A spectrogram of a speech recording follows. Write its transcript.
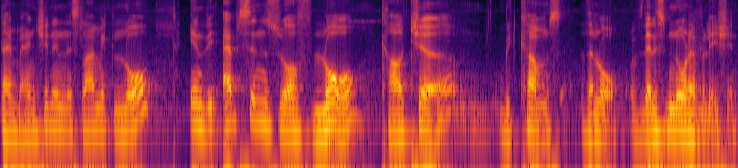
dimension in Islamic law. In the absence of law, culture becomes the law if there is no revelation.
